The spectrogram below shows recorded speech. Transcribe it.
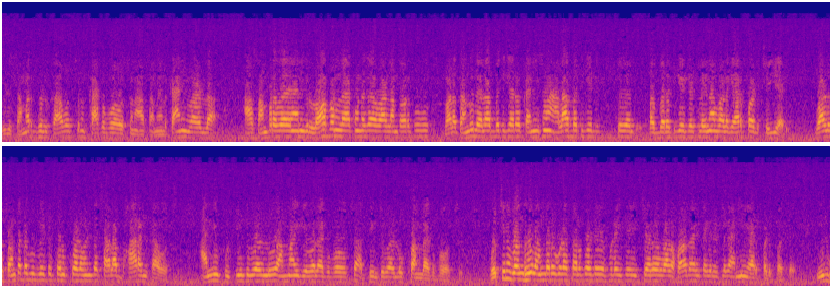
వీళ్ళు సమర్థులు కావచ్చును కాకపోవచ్చును ఆ సమయంలో. కానీ వాళ్ళ ఆ సంప్రదాయానికి లోపం లేకుండా వాళ్ళంతవరకు వాళ్ళ తండ్రులు ఎలా బతికారో కనీసం అలా బతికేటట్టు బ్రతికేటట్లయినా వాళ్ళకి ఏర్పాటు చెయ్యాలి. వాళ్ళు సొంత డబ్బు పెట్టి కొనుక్కోవడం అంటే చాలా భారం కావచ్చు. అన్ని పుట్టింటి వాళ్ళు అమ్మాయికి ఇవ్వలేకపోవచ్చు అత్తింటి వాళ్ళు కొనలేకపోవచ్చు. వచ్చిన బంధువులు అందరూ కూడా తలకోట ఎప్పుడైతే ఇచ్చారో వాళ్ళ హోదాకి తగినట్లుగా అన్ని ఏర్పడిపోతాయి. వీళ్ళు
